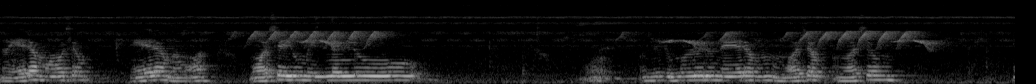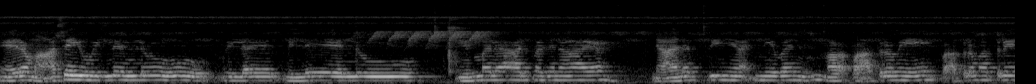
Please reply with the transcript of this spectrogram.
നേരെ മോശം നേരെ മോശയുമില്ലല്ലോ. ഒന്നിലുമുള്ളൊരു നേരം മോശം മോശം നേരം ആശയുമില്ലല്ലോ ഇല്ല ഇല്ലയല്ലോ നിർമ്മലാത്മജനായ ജ്ഞാനത്തിനിവൻ പാത്രമേ പാത്രമത്രേ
